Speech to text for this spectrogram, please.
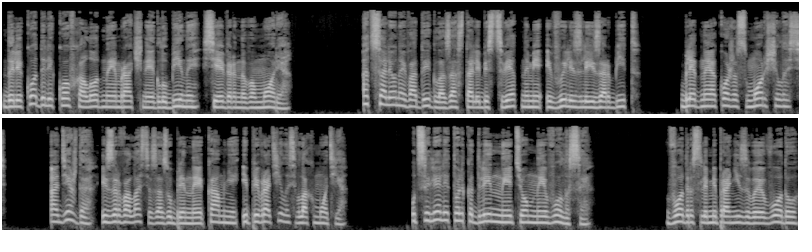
далеко-далеко в холодные мрачные глубины Северного моря. От соленой воды глаза стали бесцветными и вылезли из орбит, Бледная кожа сморщилась. Одежда изорвалась о зазубренные камни и превратилась в лохмотья. Уцелели только длинные темные волосы. Водорослями пронизывая воду,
